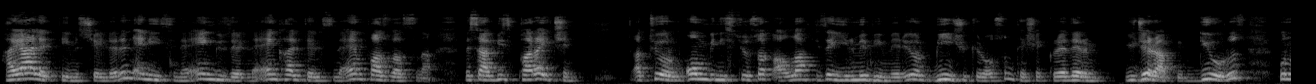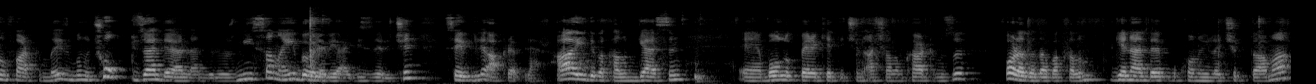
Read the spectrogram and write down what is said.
hayal ettiğimiz şeylerin en iyisine, en güzeline, en kalitelisine, en fazlasına. Mesela biz para için atıyorum 10 bin istiyorsak Allah bize 20 bin veriyor. Bin şükür olsun teşekkür ederim Yüce Rabbim diyoruz. Bunun farkındayız. Bunu çok güzel değerlendiriyoruz. Nisan ayı böyle bir ay bizler için sevgili akrepler. Haydi bakalım gelsin. Ee, bolluk bereket için açalım kartımızı. Orada da bakalım. Genelde bu konuyla çıktı ama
